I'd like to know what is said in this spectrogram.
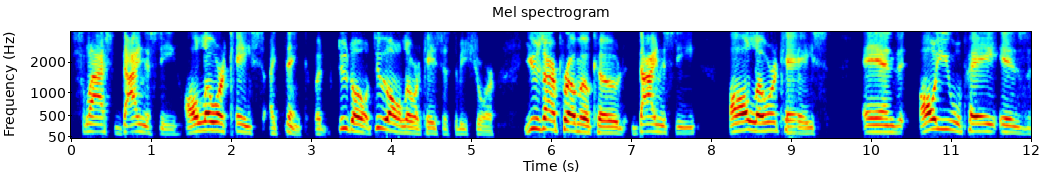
slash dynasty, all lowercase, I think, but do all do all lowercases to be sure. Use our promo code dynasty, all lowercase, and all you will pay is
